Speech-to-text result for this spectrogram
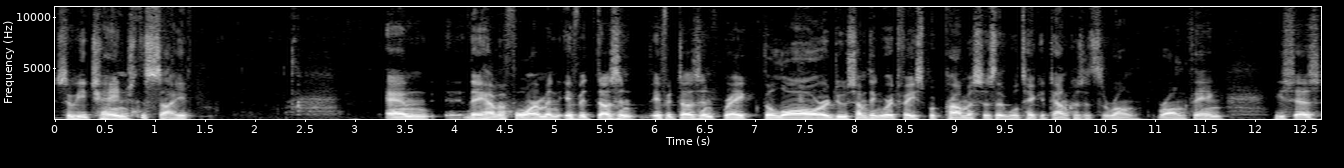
So he changed the site, and they have a form. And if it doesn't, if it doesn't break the law or do something where Facebook promises that we'll take it down because it's the wrong wrong thing, he says,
